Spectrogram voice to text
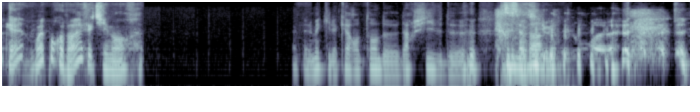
Ok, ouais, pourquoi pas, effectivement. Et le mec, il a 40 ans de- d'archives de. C'est ça. de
